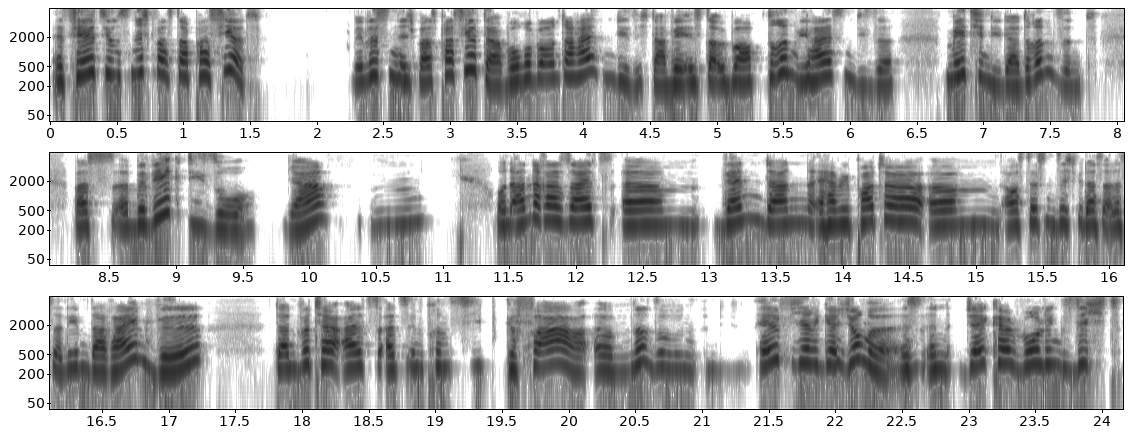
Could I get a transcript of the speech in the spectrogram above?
erzählt sie uns nicht, was da passiert. Wir wissen nicht, was passiert da. Worüber unterhalten die sich da? Wer ist da überhaupt drin? Wie heißen diese Mädchen, die da drin sind? Was äh, bewegt die so? Ja. Und andererseits, ähm, wenn dann Harry Potter ähm, aus dessen Sicht, wie das alles erleben, da rein will, dann wird er als, als im Prinzip Gefahr, ähm, ne, so ein elfjähriger Junge ist in J.K. Rowlings Sicht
